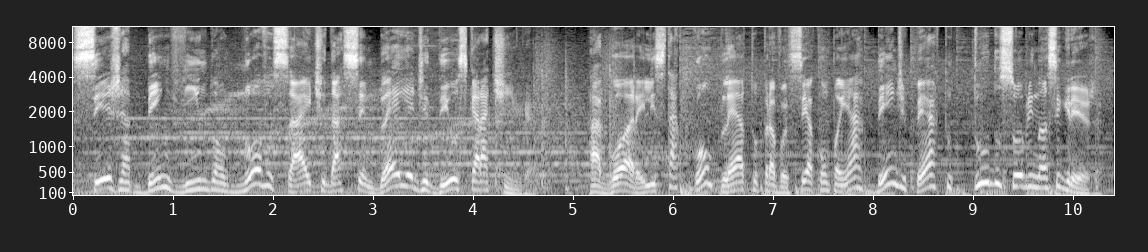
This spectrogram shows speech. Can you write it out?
Seja bem-vindo ao novo site da Assembleia de Deus Caratinga. Agora ele está completo para você acompanhar bem de perto tudo sobre nossa igreja.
